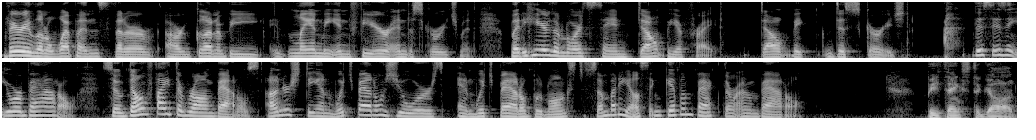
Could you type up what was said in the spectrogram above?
very little weapons that are are gonna be land me in fear and discouragement. But here the Lord's saying, Don't be afraid. Don't be discouraged. This isn't your battle. So don't fight the wrong battles. Understand which battle's yours and which battle belongs to somebody else and give them back their own battle. Be thanks to God.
